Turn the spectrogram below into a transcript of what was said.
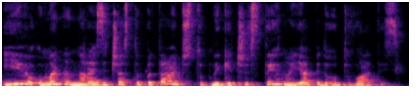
І у мене наразі часто питають вступники, чи встигну я підготуватись.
